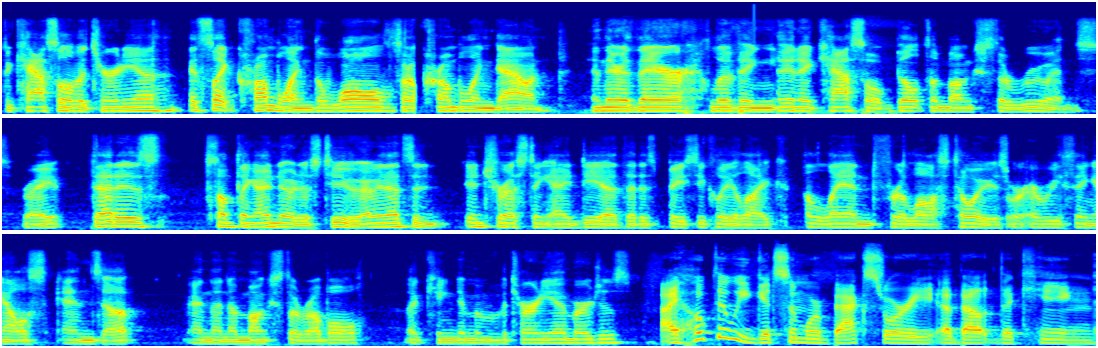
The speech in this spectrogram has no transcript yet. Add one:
The castle of Eternia, it's like crumbling. The walls are crumbling down. And they're there living in a castle built amongst the ruins, right? That is something I noticed too. I mean, that's an interesting idea that is basically like a land for lost toys where everything else ends up and then amongst the rubble, the kingdom of Eternia emerges. I hope that we get some more backstory about the king,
